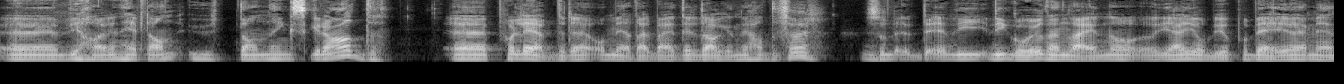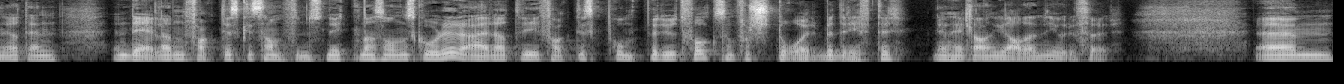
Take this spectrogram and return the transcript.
eh, vi har en helt annen utdanningsgrad på ledere og medarbeidere i dag enn vi hadde før. Så det, det, vi, vi, går jo den veien, og jeg jobber jo på BI, og jeg mener jo at en, en, del av den faktiske samfunnsnytten av sånne skoler er at vi faktisk pumper ut folk som forstår bedrifter i en helt annen grad enn de gjorde før. Um,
